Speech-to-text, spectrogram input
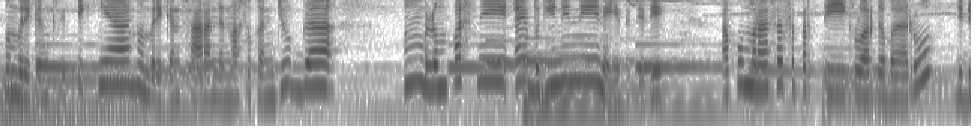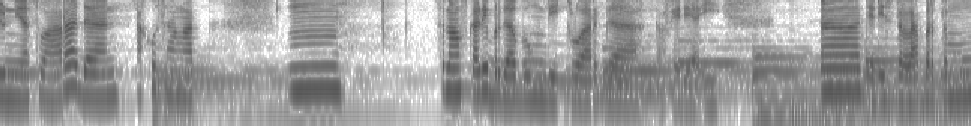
memberikan kritiknya, memberikan saran dan masukan juga. Hmm, belum pas nih, eh begini nih, nih gitu. Jadi Aku merasa seperti keluarga baru di dunia suara dan aku sangat hmm, senang sekali bergabung di keluarga DAI. Uh, eh, jadi setelah bertemu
